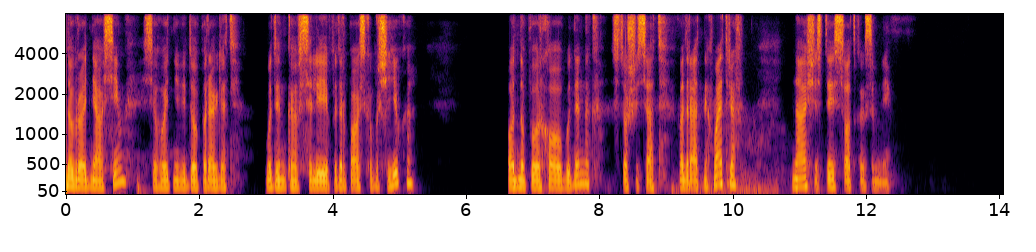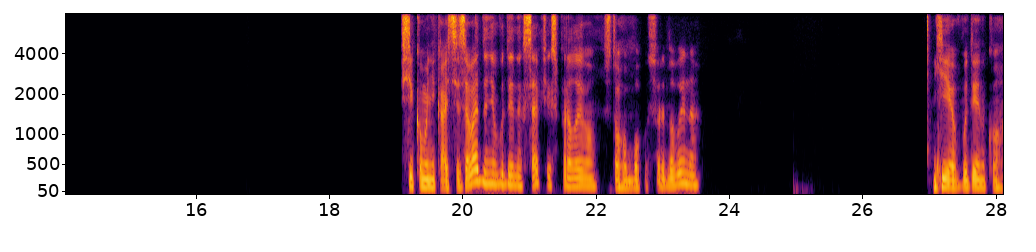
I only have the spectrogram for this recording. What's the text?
Доброго дня всім! Сьогодні відеоперегляд будинка в селі Петропавська Борщагівка. Одноповерховий будинок 160 квадратних метрів на 6 сотках землі. Всі комунікації заведені в будинок, септик з переливом, з того боку свердловина. Є в будинку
